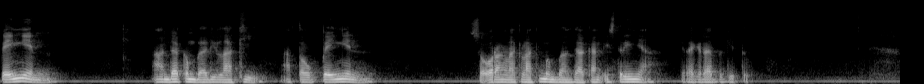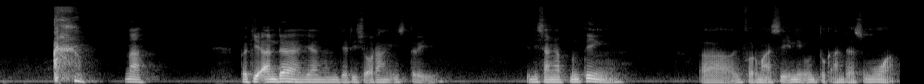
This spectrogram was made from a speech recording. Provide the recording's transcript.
pengen Anda kembali lagi atau pengen seorang laki-laki membanggakan istrinya, kira-kira begitu. nah, bagi Anda yang menjadi seorang istri, ini sangat penting uh, informasi ini untuk Anda semua.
